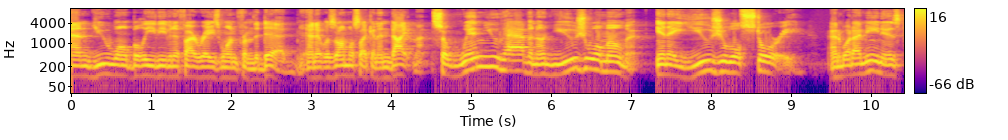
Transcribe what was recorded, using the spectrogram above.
and you won't believe even if I raise one from the dead. And it was almost like an indictment. So when you have an unusual moment in a usual story, and what I mean is,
